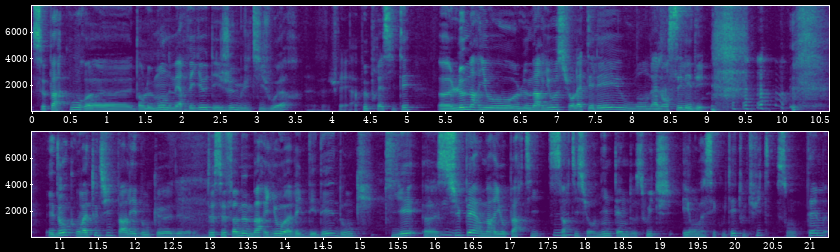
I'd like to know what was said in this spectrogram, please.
ce parcours euh, dans le monde merveilleux des jeux multijoueurs. Euh, je vais à peu près citer le, Mario, le Mario sur la télé où on a lancé les dés. Et donc on va tout de suite parler donc, euh, de, de ce fameux Mario avec des dés, donc, qui est euh, Super Mario Party, sorti sur Nintendo Switch. Et on va s'écouter tout de suite son thème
